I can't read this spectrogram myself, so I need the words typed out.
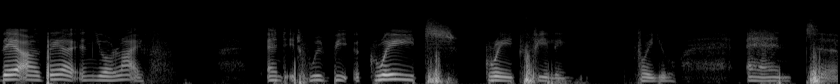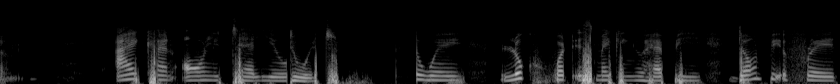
there are there in your life, and it will be a great, great feeling for you. And um, I can only tell you do it. Away, look what is making you happy. Don't be afraid.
